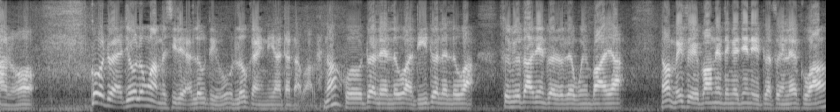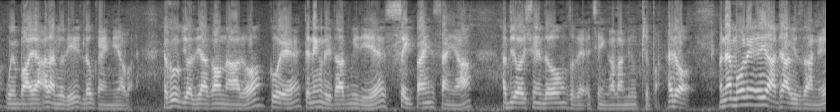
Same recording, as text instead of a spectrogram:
ကတော့ကိုယ့်အတွက်အကျိုးလုံးဝမရှိတဲ့အလုပ်တွေကိုလုတ်ကင်နေရတတ်တာပါပဲเนาะဟိုအတွက်လည်းလောရဒီအတွက်လည်းလောရဆွေမျိုးသားချင်းအတွက်လည်းဝင်ပါရเนาะမိတ်ဆွေပေါင်းတဲ့တကယ်ချင်းတွေအတွက်ဆိုရင်လည်းကိုယ်ကဝင်ပါရအဲ့လိုမျိုးတွေလုတ်ကင်နေရပါတယ်အခုပြောစရာကောင်းတာကတော့ကိုယ့်ရဲ့တနင်္ဂနွေသားသမီးတွေရဲ့စိတ်ပိုင်းဆိုင်ရာအပျော်ရွှင်ဆုံးဆိုတဲ့အချိန်ကာလမျိုးဖြစ်ပါတယ်အဲ့တော့မနက်မိုးလင်းအိယာထပြီဆိုတာ ਨੇ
